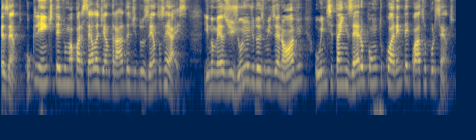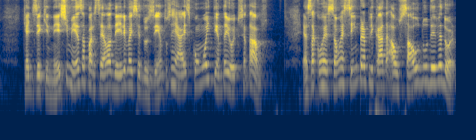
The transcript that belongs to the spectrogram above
Por exemplo, o cliente teve uma parcela de entrada de 200 reais, e no mês de junho de 2019 o índice está em 0,44%. Quer dizer que neste mês a parcela dele vai ser R$ 200,88. Essa correção é sempre aplicada ao saldo devedor.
